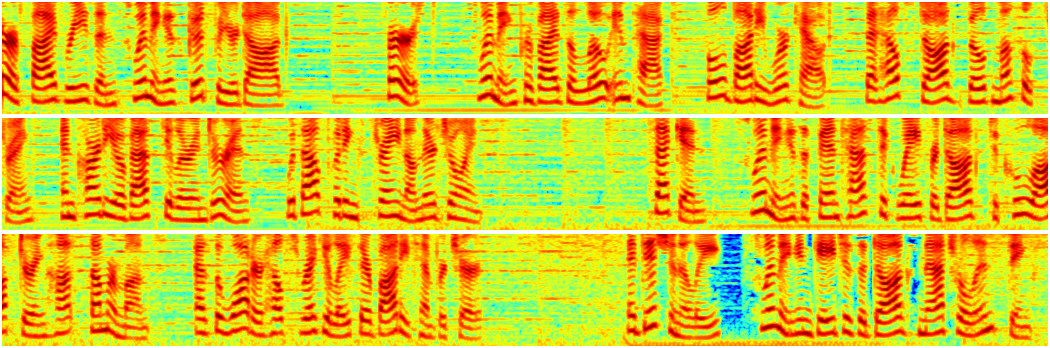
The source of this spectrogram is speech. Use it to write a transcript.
Here are 5 reasons swimming is good for your dog. First, swimming provides a low-impact, full-body workout that helps dogs build muscle strength and cardiovascular endurance without putting strain on their joints. Second, swimming is a fantastic way for dogs to cool off during hot summer months, as the water helps regulate their body temperature. Additionally, swimming engages a dog's natural instincts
